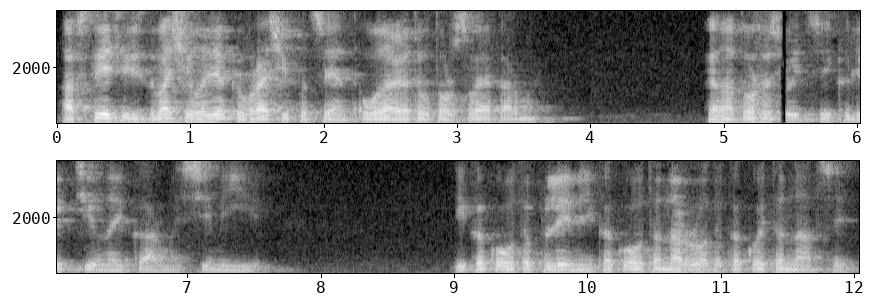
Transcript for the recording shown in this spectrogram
А встретились два человека, врач и пациент, у этого тоже своя карма. И она тоже связывается и коллективной кармой семьи, и какого-то племени, какого-то народа, какой-то нации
